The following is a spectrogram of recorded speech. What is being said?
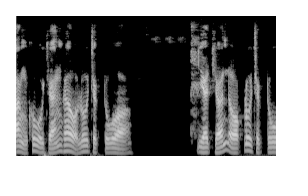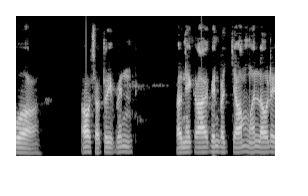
นั่งคู่แขนเข้ารู้จักตัวเหยียดเฉินออกรู้จักตัว เอาสติเป็นไปในกายเป็นประจำเหมือนเราได้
